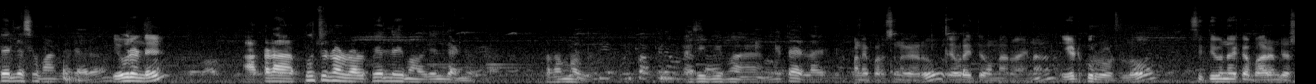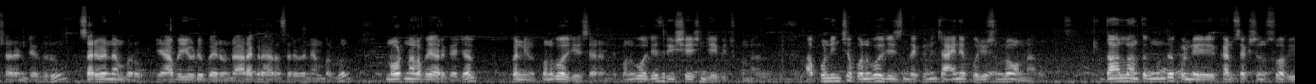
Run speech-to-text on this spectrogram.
పేర్లెస్గా మాట్లాడారు. ఎవరండి? అక్కడ కూర్చున్న వాళ్ళు వాళ్ళ పేర్లు ఏమో మాకు తెలియదండి రమ్మలు అది మా మిగతా అనే పర్సన్ గారు ఎవరైతే ఉన్నారో ఆయన ఏటుకూరు రోడ్లో Siddhi Vinayaka bar and restaurant ఎదురు సర్వే నెంబరు యాభై ఏడు బై రెండు ఆరగ్రహారం సర్వే నెంబర్లో నూట నలభై ఆరు గజాలు కొన్ని కొనుగోలు చేశారండి. కొనుగోలు చేసి రిజిస్ట్రేషన్ చేయించుకున్నారు. అప్పటి నుంచే కొనుగోలు చేసిన దగ్గర నుంచి ఆయనే పొజిషన్లో ఉన్నారు. దానిలో అంతకుముందే కొన్ని కన్స్ట్రక్షన్స్ అవి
